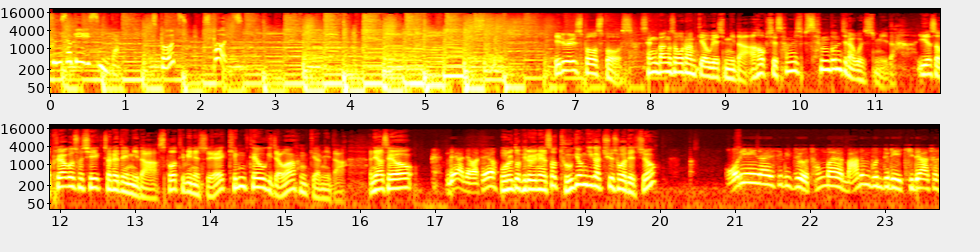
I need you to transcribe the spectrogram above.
분석이 있습니다. 스포츠 스포츠 일요일 스포츠 스포츠 생방송으로 함께하고 계십니다. 9시 33분 지나고 있습니다. 이어서 프리야구 소식 전해드립니다. 스포티비 뉴스의 김태우 기자와 함께합니다. 안녕하세요. 네, 안녕하세요. 오늘도 비로 인해서 두 경기가 취소가 됐죠? 어린이날 시리즈 정말 많은 분들이 기대하셨을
